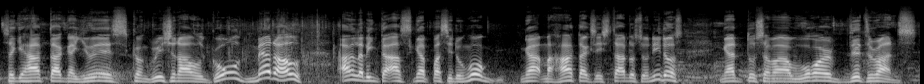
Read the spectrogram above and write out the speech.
sa gihatag nga US Congressional Gold Medal ang labing taas nga pasidungog nga mahatag sa Estados Unidos ngadto sa mga war veterans.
